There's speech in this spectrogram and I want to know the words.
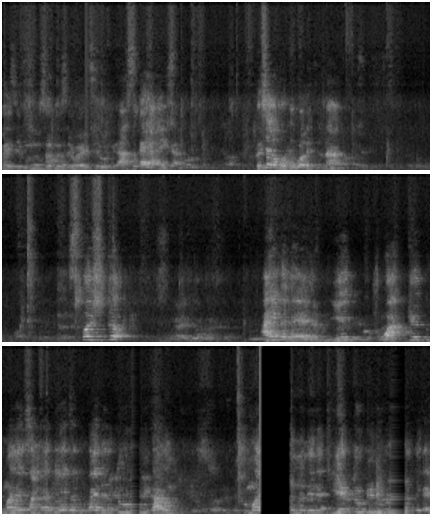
व्हायचे म्हणून सदस्य व्हायचे वगैरे. असं काय आहे का? कशाला खोटं बोलायचं ना? स्पष्ट. आहे का काय याच्यामध्ये? एक वाक्य मला सांगा की याच्यातून काहीतरी त्रुटी काढून तुम्हाला देण्याची एक त्रुटी निघू शकते काय?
